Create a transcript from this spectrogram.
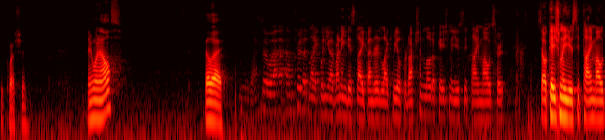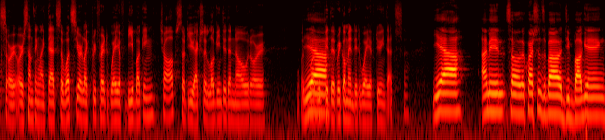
Good question. Anyone else? Billy. So uh, I'm sure that like when you are running this like under like real production load, occasionally you see timeouts or so occasionally you see timeouts or, or something like that. So what's your like preferred way of debugging jobs? So do you actually log into the node or what, Yeah. what would be the recommended way of doing that? So Yeah, I mean, so the question's about debugging,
